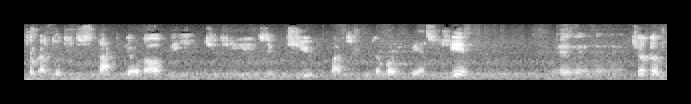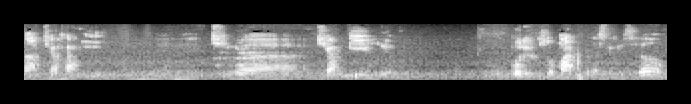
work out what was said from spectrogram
jogador de destaque na Europa e de, de executivo, vários clubes agora no PSG. Tinha o Leonardo, tinha Raí, eh, tinha, tinha Miller, o goleiro Gilmar, da seleção,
